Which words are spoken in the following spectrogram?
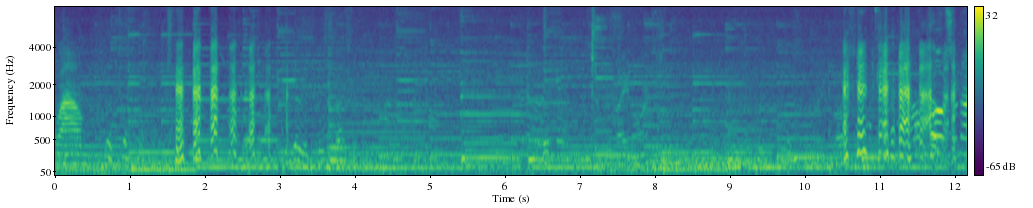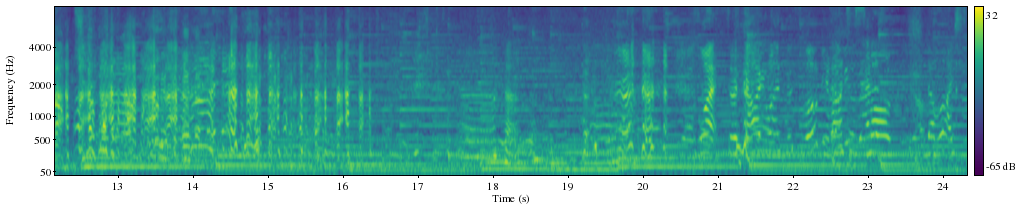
Wow. Bright orange. Close enough. what? So now he wants to smoke? He wants to smoke. No, I said,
